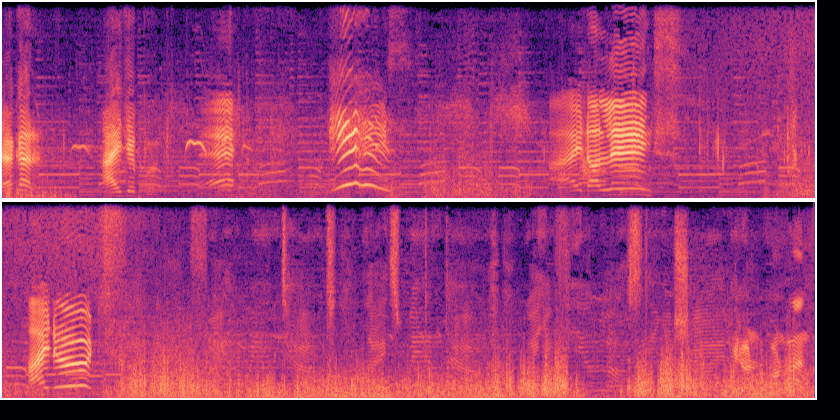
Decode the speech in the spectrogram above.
శేఖర్ హాయ్ చెప్పు. హాయ్ డార్లింగ్స్ హాయ్ డూడ్స్ రెండు కొండలు ఎంత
